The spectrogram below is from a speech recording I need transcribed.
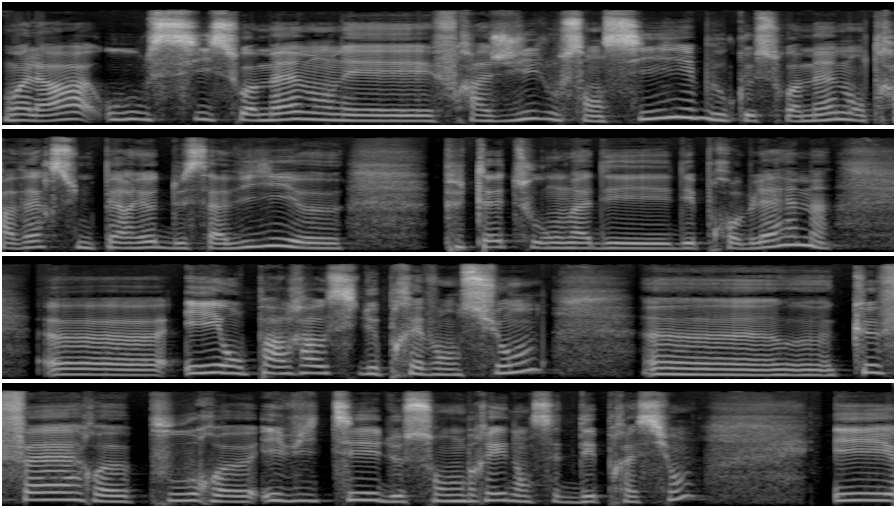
Voilà, ou si soi-même on est fragile ou sensible ou que soi-même on traverse une période de sa vie euh, peut-être où on a des, problèmes. Euh, et on parlera aussi de prévention. Euh, que faire pour éviter de sombrer dans cette dépression? Et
